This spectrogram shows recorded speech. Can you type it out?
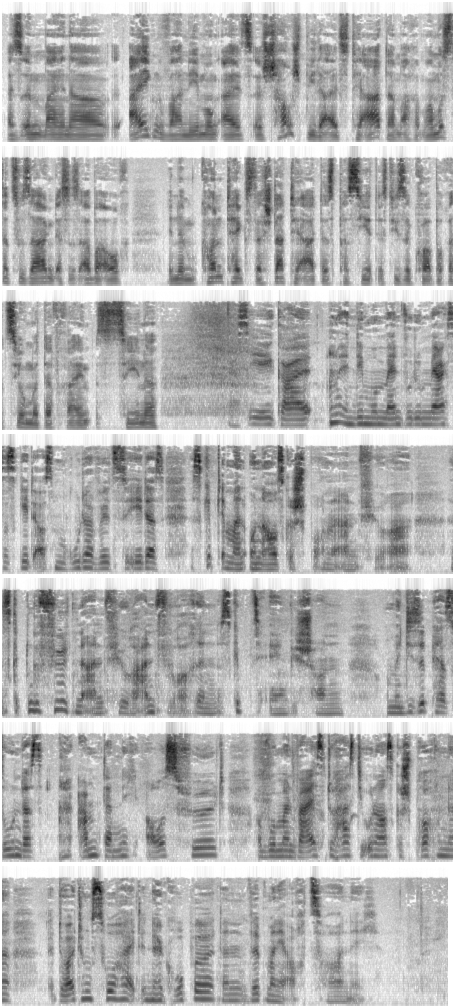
also in meiner Eigenwahrnehmung als äh, Schauspieler, als Theatermacher. Man muss dazu sagen, dass es aber auch in einem Kontext des Stadttheaters passiert ist, diese Kooperation mit der freien Szene. Das ist eh egal. In dem Moment, wo du merkst, es geht aus dem Ruder, willst du eh das. Es gibt immer einen unausgesprochenen Anführer. Es gibt einen gefühlten Anführer, Anführerin. Das gibt's irgendwie schon. Und wenn diese Person das Amt dann nicht ausfüllt, obwohl man weiß, du hast die unausgesprochene Deutungshoheit in der Gruppe, dann wird man ja auch zornig.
